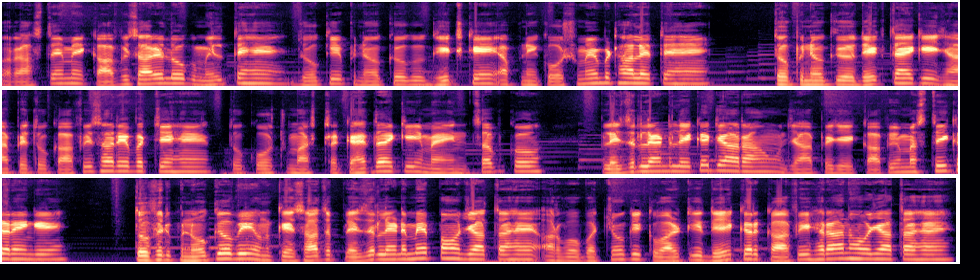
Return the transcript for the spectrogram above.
पर रास्ते में काफ़ी सारे लोग मिलते हैं, जो कि पिनोकियो को घींच के अपने कोच में बिठा लेते हैं। तो पिनोकियो देखता है कि यहाँ पे तो काफ़ी सारे बच्चे हैं तो कोच मास्टर कहता है कि मैं इन सबको प्लेजर लैंड लेके जा रहा हूँ, जहाँ पे ये काफ़ी मस्ती करेंगे। तो फिर पिनोकियो भी उनके साथ प्लेजर लैंड में पहुँच जाता है और वो बच्चों की क्वालिटी देखकर काफ़ी हैरान हो जाता है।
